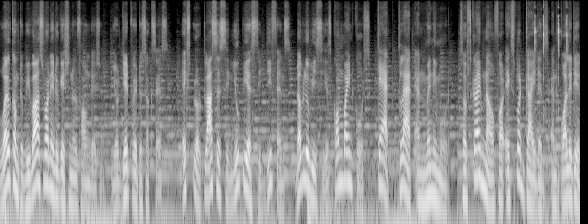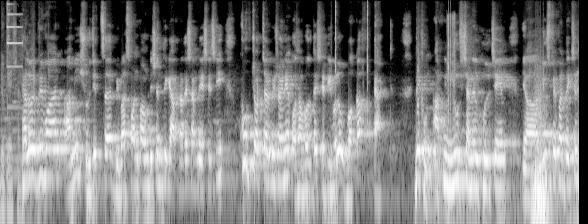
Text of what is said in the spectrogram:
Welcome to Vivas One Educational Foundation, your gateway to success. Explore classes in UPSC, Defense, WBCS, Combined Course, CAT, CLAT, and many more. Subscribe now for expert guidance and quality education. Hello everyone আমি Surajit sir Vivas one foundation থেকে আপনাদের সামনে এসেছি খুব চর্চার বিষয় নিয়ে কথা বলতে সেটি হলো ওয়াকআপ অ্যাক্ট দেখুন আপনি নিউজ চ্যানেল খুলছেন নিউজ পেপার দেখছেন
